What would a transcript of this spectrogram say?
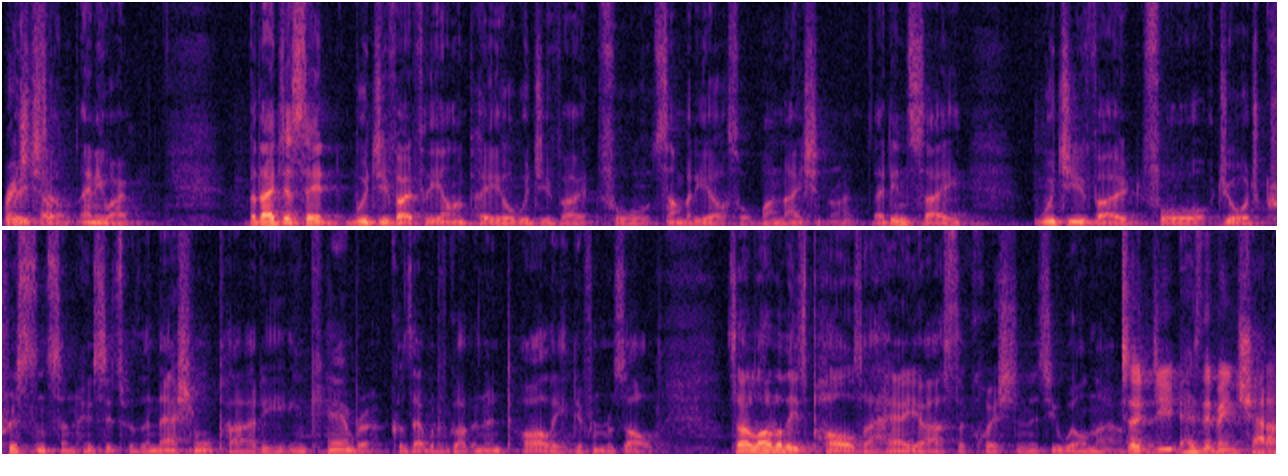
Reach. Top. Anyway, but they just said, would you vote for the LNP or would you vote for somebody else or One Nation, right? They didn't say, would you vote for George Christensen, who sits with the National Party in Canberra, because that would have got an entirely different result. So a lot of these polls are how you ask the question, as you well know. So do you, has there been chatter?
